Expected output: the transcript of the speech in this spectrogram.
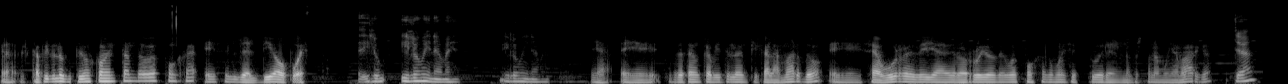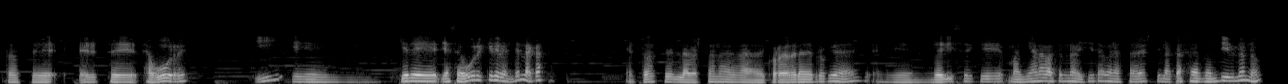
el capítulo que estuvimos comentando, Bob Esponja, es el del día opuesto. Ilu- ilumíname. Ilumíname. Ya, eh, se trata de un capítulo en que Calamardo eh, se aburre de ella de los ruidos de Bob Esponja, como dices tú, eres una persona muy amarga. ¿Ya? Entonces él se, se aburre y eh, quiere, ya se aburre quiere vender la casa. Entonces la persona, la corredora de propiedades, eh, le dice que mañana va a hacer una visita para saber si la casa es vendible o no.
